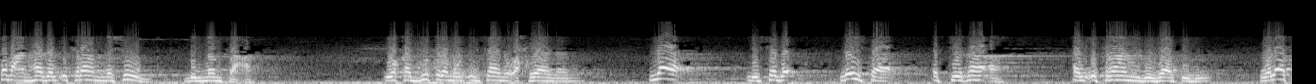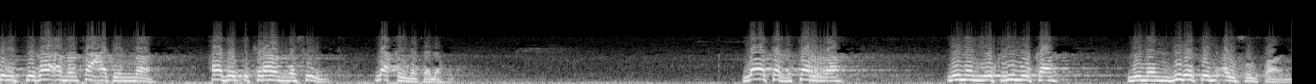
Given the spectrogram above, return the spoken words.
طبعا هذا الإكرام مشوب بالمنفعة. وقد يكرم الإنسان أحيانا لا لسبب ليس ابتغاء الإكرام بذاته ولكن ابتغاء منفعة ما. هذا الإكرام مشوب لا قيمة له. لا تغتر لمن يكرمك لمنزلة أو سلطان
